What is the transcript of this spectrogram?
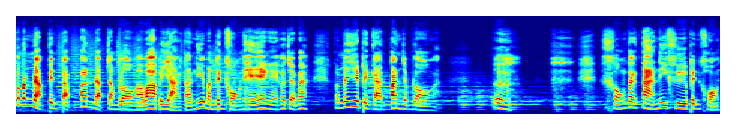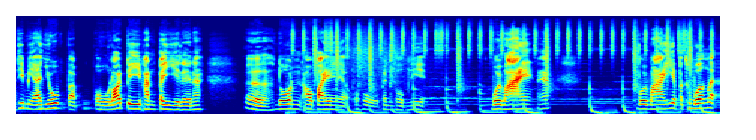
ถ้ามันแบบเป็นแบบปั้นแบบจำลองอะว่าไปอย่างแต่นี่มันเป็นของแท้ไงเข้าใจปะมันไม่ใช่เป็นการปั้นจำลองอะเออ ของต่างๆ นี่คือเป็นของที่มีอายุแบบโอ้ร้อยปีพันปีเลยนะ เออ โดนเอาไปเนี่ยโอ้โหเป็นผมนี่โวยวายนะโวยวายเฮียประท้วงแหละ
